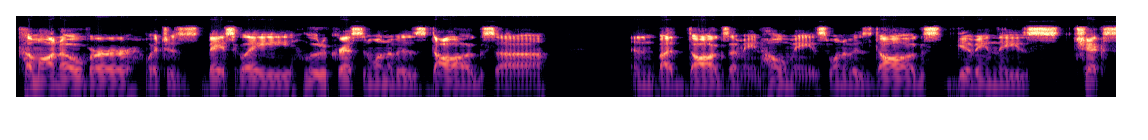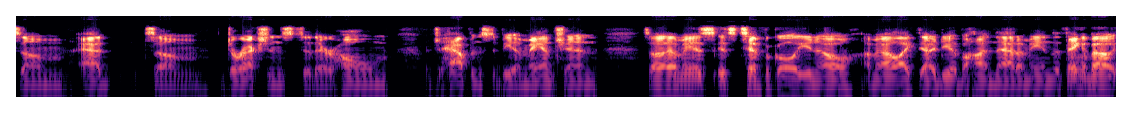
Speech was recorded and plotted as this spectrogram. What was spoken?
"Come On Over," which is basically Ludacris and one of his dogs. Uh, and by dogs I mean homies. One of his dogs giving these chicks some add some directions to their home, which happens to be a mansion. So I mean, it's it's typical, you know. I mean, I like the idea behind that. I mean, the thing about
